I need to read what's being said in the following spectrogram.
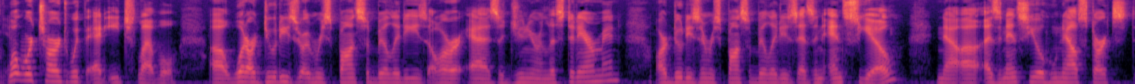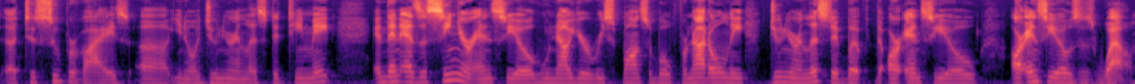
Yeah. What we're charged with at each level, uh, what our duties and responsibilities are as a junior enlisted airman, our duties and responsibilities as an NCO, now uh, as an NCO who now starts uh, to supervise, uh, you know, a junior enlisted teammate, and then as a senior NCO who now you're responsible for not only junior enlisted but the, our NCO, our NCOs as well.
